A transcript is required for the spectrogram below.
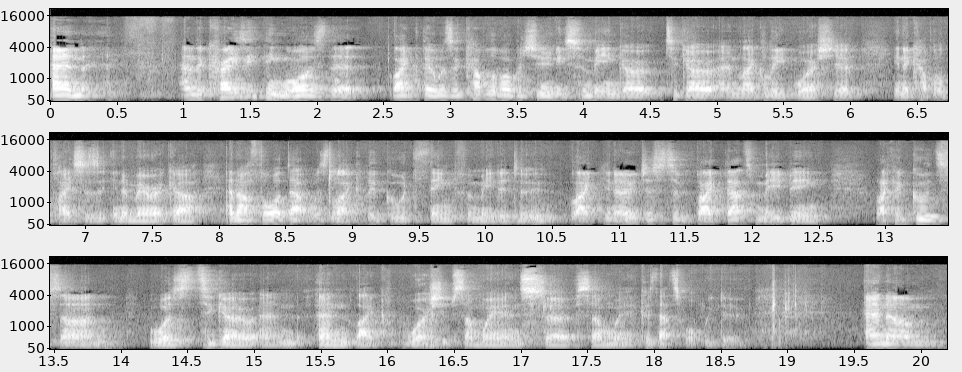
And and the crazy thing was that like there was a couple of opportunities for me and go to go and like lead worship in a couple of places in America, and I thought that was like the good thing for me to do. Like you know, just to like that's me being like a good son was to go and and like worship somewhere and serve somewhere because that's what we do. And um,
